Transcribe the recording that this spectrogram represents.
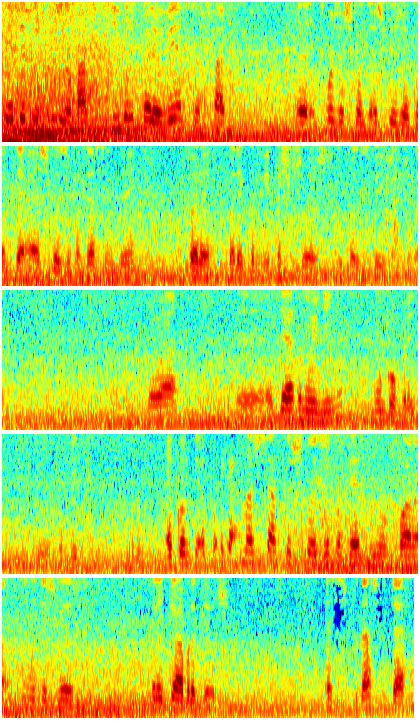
Tento transmitir o máximo possível para ver se de facto eh, depois as, as, coisas, as coisas acontecem bem para, para a economia, para as pessoas e para esse país em geral. Não há, eh, a terra não é minha, não comprei, repito. Mas sabe que as coisas acontecem no fora, muitas vezes, creio que é obra de Deus. Esse pedaço de terra,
